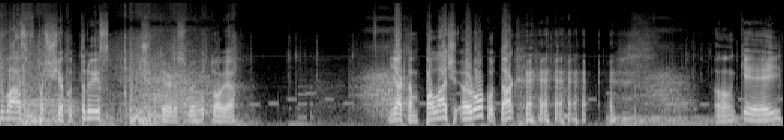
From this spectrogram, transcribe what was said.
два. В пащеку три. Чотири ви готові. Як там? Палач року, так? Окей.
